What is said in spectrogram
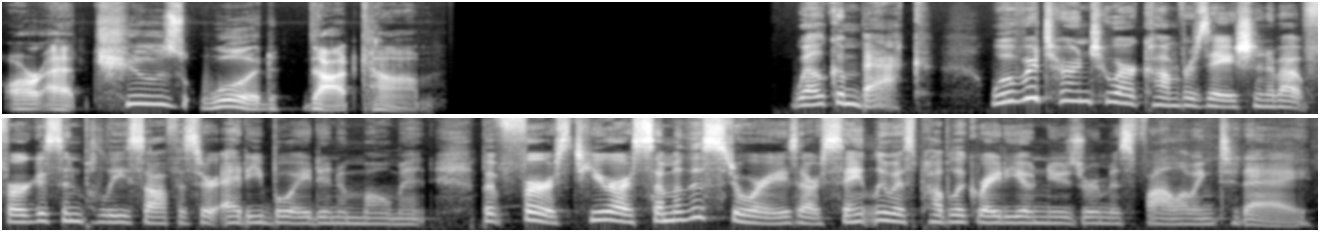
are at choosewood.com. Welcome back. We'll return to our conversation about Ferguson police officer Eddie Boyd in a moment. But first, here are some of the stories our St. Louis Public Radio newsroom is following today.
